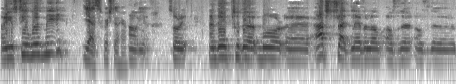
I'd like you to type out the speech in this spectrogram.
are you still with me? Yes, we're still here. Oh, yeah. Sorry. And then to the more uh, abstract level of, of the of the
